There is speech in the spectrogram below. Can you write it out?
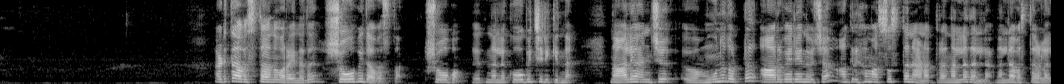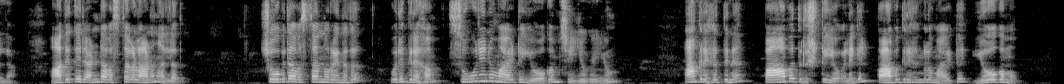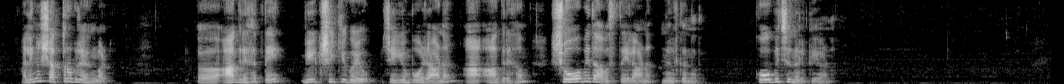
അടുത്ത അവസ്ഥ എന്ന് പറയുന്നത് ശോഭിത അവസ്ഥ ക്ഷോഭം അതായത് നല്ല കോപിച്ചിരിക്കുന്ന നാല് അഞ്ച് മൂന്ന് തൊട്ട് ആറ് വരെ എന്ന് വെച്ചാൽ ആ ഗൃഹം അസ്വസ്ഥനാണ് അത്ര നല്ലതല്ല നല്ല അവസ്ഥകളല്ല. ആദ്യത്തെ രണ്ട് അവസ്ഥകളാണ് നല്ലത്. ശോഭിത അവസ്ഥ എന്ന് പറയുന്നത് ഒരു ഗ്രഹം സൂര്യനുമായിട്ട് യോഗം ചെയ്യുകയും ആ ഗ്രഹത്തിന് പാപദൃഷ്ടിയോ അല്ലെങ്കിൽ പാപഗ്രഹങ്ങളുമായിട്ട് യോഗമോ അല്ലെങ്കിൽ ശത്രുഗ്രഹങ്ങൾ ആ ഗ്രഹത്തെ വീക്ഷിക്കുകയോ ചെയ്യുമ്പോഴാണ് ആ ആഗ്രഹം ഗ്രഹം ശോഭിത അവസ്ഥയിലാണ് നിൽക്കുന്നത്. കോപിച്ച് നിൽക്കുകയാണ്.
